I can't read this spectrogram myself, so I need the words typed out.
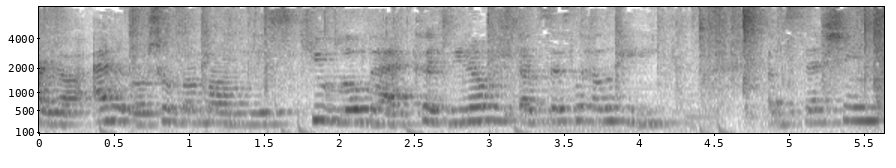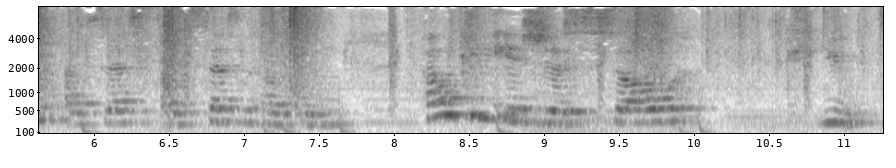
Alright y'all, I had to go show my mom this cute little bag because you know we obsessed with Hello Kitty. Obsession, obsessed, obsessed with Hello Kitty. Hello Kitty is just so cute.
